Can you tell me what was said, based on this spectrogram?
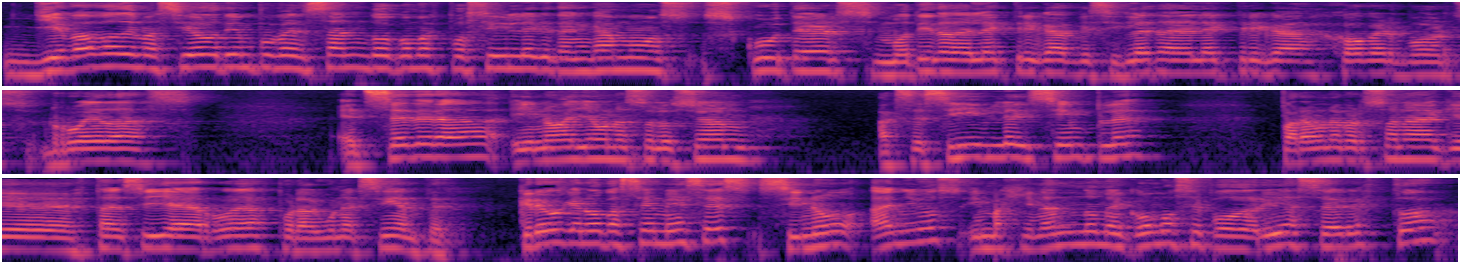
Llevaba demasiado tiempo pensando cómo es posible que tengamos scooters, motitas eléctricas, bicicletas eléctricas, hoverboards, ruedas, etc. y no haya una solución accesible y simple para una persona que está en silla de ruedas por algún accidente. Creo que no pasé meses, sino años, imaginándome cómo se podría hacer esto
